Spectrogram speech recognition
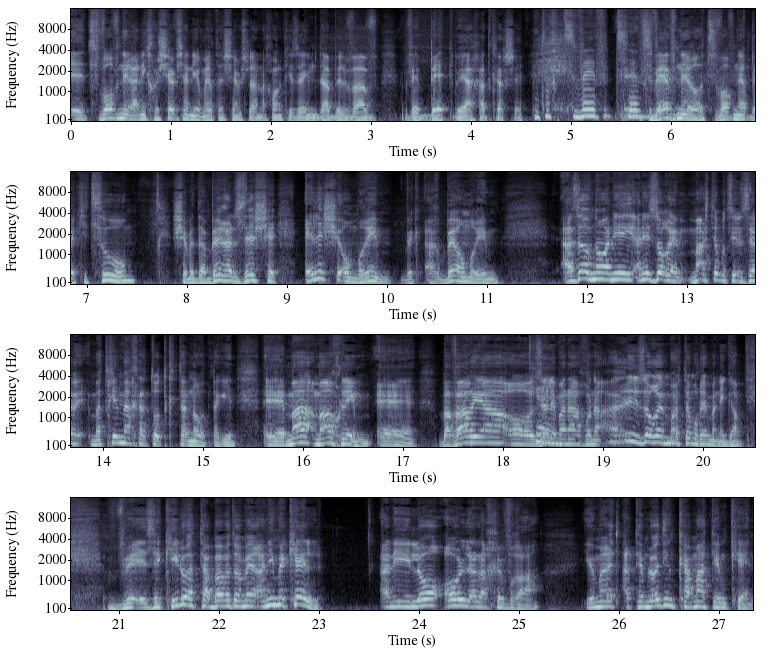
אה, צבובנר, אני חושב שאני אומר את השם שלה נכון, כי זה עם דאבל וו ובית ביחד, כך ש... בטח צבב, צבב. צבבנר או צבובנר, בקיצור, שמדבר על זה שאלה שאומרים, והרבה אומרים, עזוב, נו, אני, אני זורם, מה שאתם רוצים, זה מתחיל מהחלטות קטנות, נגיד, אה, מה, מה אוכלים, אה, בוואריה או כן. זה למנה האחרונה, אני זורם, מה שאתם אומרים, אני גם. וזה כאילו אתה בא ואתה אומר, אני מקל, אני לא עול על החברה. היא אומרת, אתם לא יודעים כמה אתם כן.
